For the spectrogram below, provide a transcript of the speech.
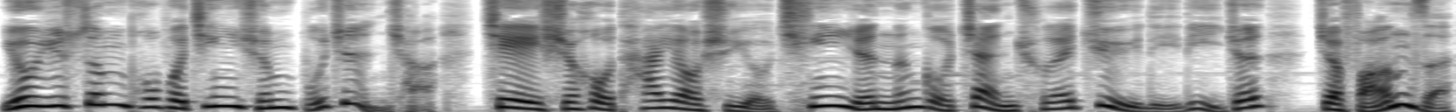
由于孙婆婆精神不正常，这时候她要是有亲人能够站出来据理力争，这房子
